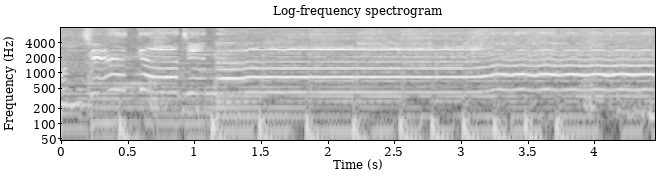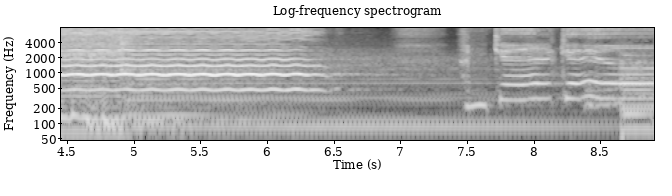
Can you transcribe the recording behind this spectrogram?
언제까지나 함께 할게요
